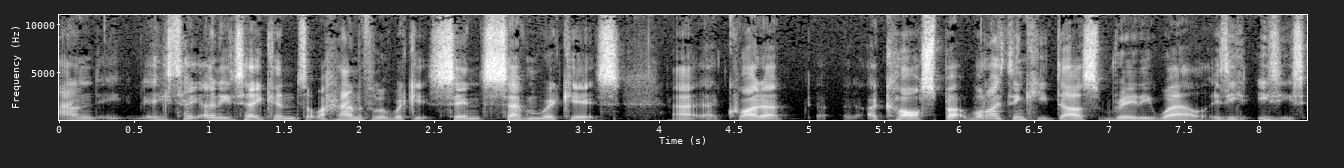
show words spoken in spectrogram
And he's take, only taken sort of a handful of wickets since, seven wickets, uh, quite a, a cost. But what I think he does really well is he, he's, he's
